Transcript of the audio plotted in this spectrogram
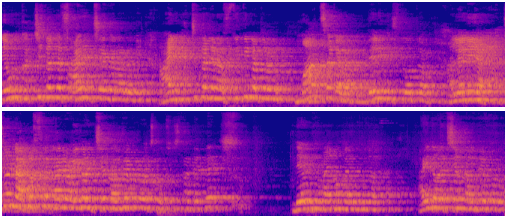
దేవుడు ఖచ్చితంగా సాయం చేయగలడని ఆయన ఖచ్చితంగా నా స్థితిగతులను మార్చగలడు దేనికి స్తోత్రం అలలియ చూడండి అపస్త కార్యం ఐదో వచ్చే నలభై ఒకటి వచ్చిన చూసినట్టయితే దేవుడికి మహిమ కలుగుతుందా ఐదో వచ్చే నలభై ఒకటి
